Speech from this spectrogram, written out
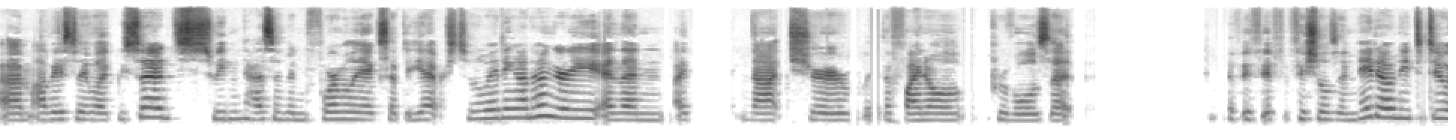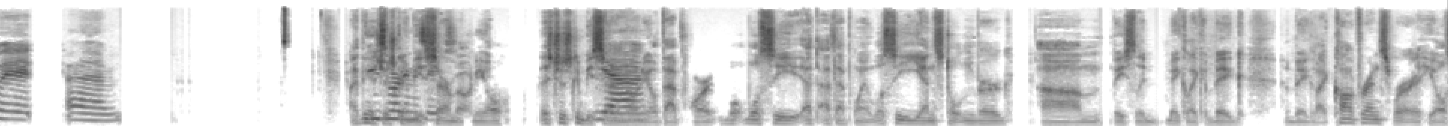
Um, obviously, like we said, Sweden hasn't been formally accepted yet. We're still waiting on Hungary, and then I'm not sure with the final approvals that if, if, if officials in NATO need to do it. Um, I think it's just going to be ceremonial. It's just going to be ceremonial yeah. at that part. We'll, we'll see at, at, that point. We'll see Jens Stoltenberg um, basically make like a big a big like conference where he'll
